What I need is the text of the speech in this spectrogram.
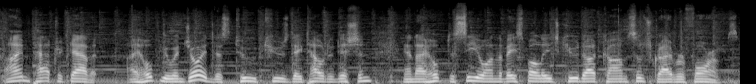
I'm Patrick Davitt. I hope you enjoyed this two Tuesday Tout edition, and I hope to see you on the BaseballHQ.com subscriber forums.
